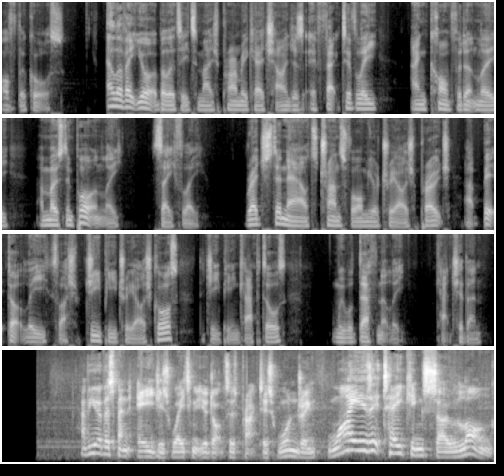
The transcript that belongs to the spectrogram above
of the course. Elevate your ability to manage primary care challenges effectively and confidently, and most importantly, safely. Register now to transform your triage approach at bit.ly slash GP triage course, the GP in capitals, and we will definitely catch you then. Have you ever spent ages waiting at your doctor's practice wondering why is it taking so long?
